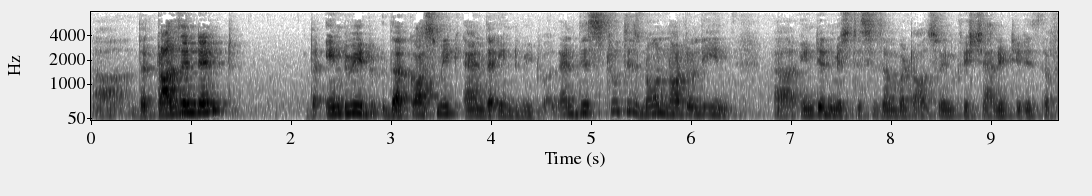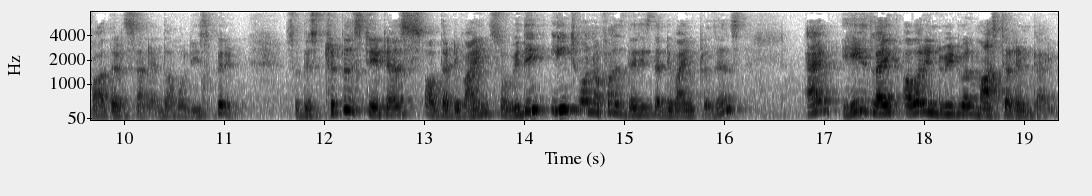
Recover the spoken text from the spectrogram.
uh, the transcendent, the individual, the cosmic, and the individual. And this truth is known not only in uh, Indian mysticism but also in Christianity. It is the Father, Son, and the Holy Spirit. So this triple status of the divine. So within each one of us there is the divine presence, and he is like our individual master and guide.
